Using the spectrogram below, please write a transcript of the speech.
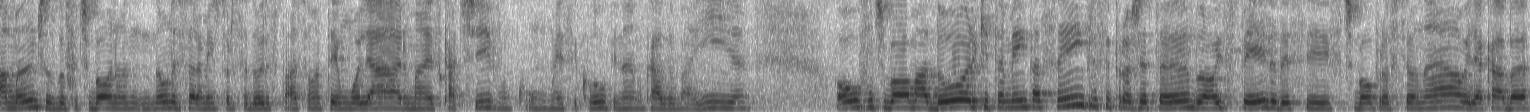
amantes do futebol, não, necessariamente torcedores, passam a ter um olhar mais cativo com esse clube, né? no caso Bahia. Ou o futebol amador, que também está sempre se projetando ao espelho desse futebol profissional, ele acaba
